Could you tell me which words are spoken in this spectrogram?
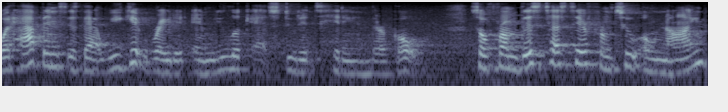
What happens is that we get rated and we look at students hitting their goal. So from this test here from 209,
